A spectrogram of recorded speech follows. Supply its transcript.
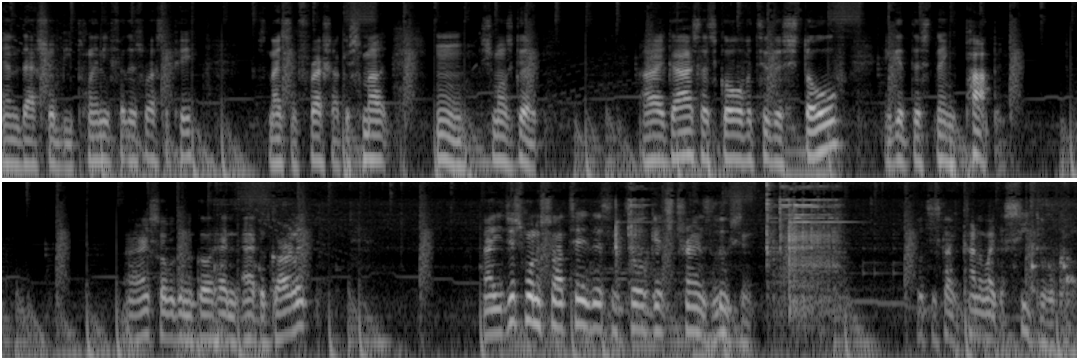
And that should be plenty for this recipe. It's nice and fresh. I can smell it. Mmm, smells good. All right, guys, let's go over to the stove and get this thing popping. All right, so we're gonna go ahead and add the garlic. Now you just wanna saute this until it gets translucent, which is like kind of like a see-through color,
